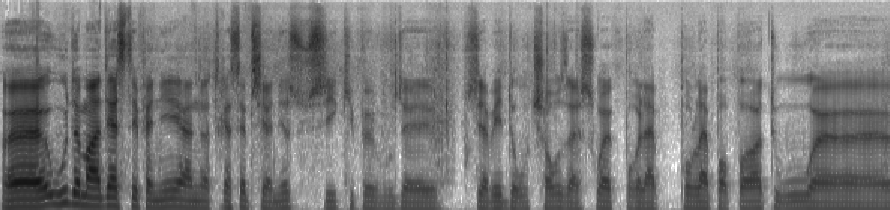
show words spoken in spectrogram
Euh, ou demander à Stéphanie, à notre réceptionniste aussi, qui peut vous... euh, si vous avez d'autres choses, soit pour la, pour la popote ou euh,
